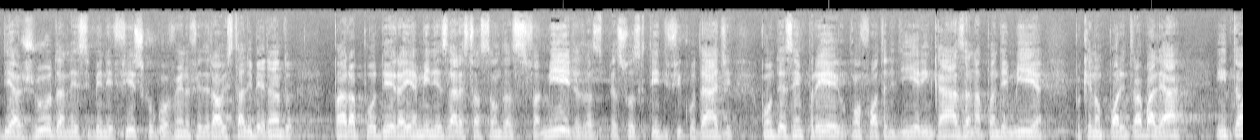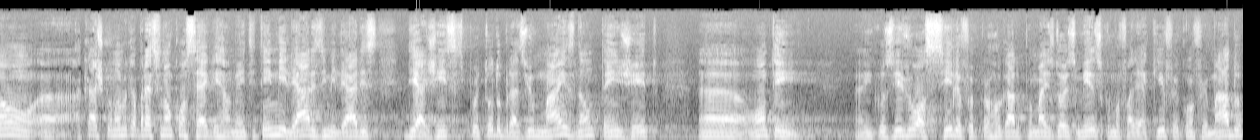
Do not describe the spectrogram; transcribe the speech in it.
de ajuda nesse benefício que o governo federal está liberando para poder aí amenizar a situação das famílias, das pessoas que têm dificuldade com desemprego, com falta de dinheiro em casa, na pandemia, porque não podem trabalhar. Então, a Caixa Econômica parece que não consegue realmente. Tem milhares e milhares de agências por todo o Brasil, mas não tem jeito. Uh, ontem, uh, inclusive, o auxílio foi prorrogado por mais dois meses, como eu falei aqui, foi confirmado.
